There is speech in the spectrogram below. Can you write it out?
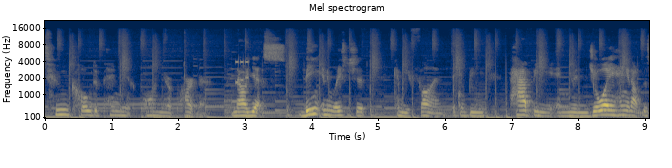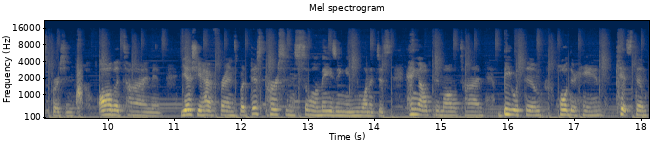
too codependent on your partner. Now, yes, being in a relationship can be fun. It can be happy and you enjoy hanging out with this person all the time. And yes, you have friends, but this person is so amazing and you want to just hang out with them all the time, be with them, hold their hand, kiss them,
